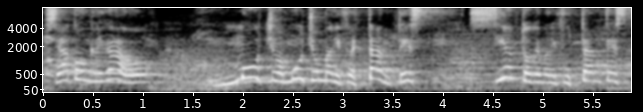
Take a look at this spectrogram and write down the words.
se ha congregado muchos, muchos manifestantes, cientos de manifestantes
